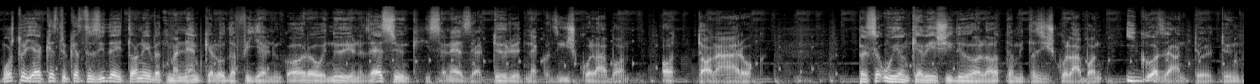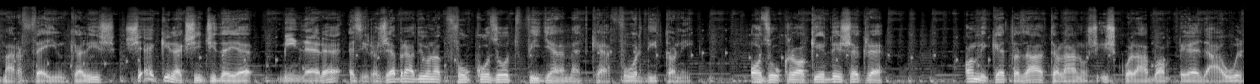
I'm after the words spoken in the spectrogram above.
Most, hogy elkezdtük ezt az idei tanévet, már nem kell odafigyelnünk arra, hogy nőjön az eszünk, hiszen ezzel törődnek az iskolában a tanárok. Persze olyan kevés idő alatt, amit az iskolában igazán töltünk már a fejünkkel is, senkinek sincs ideje mindenre, ezért a Zsebrádiónak fokozott figyelmet kell fordítani. Azokra a kérdésekre, amiket az általános iskolában például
